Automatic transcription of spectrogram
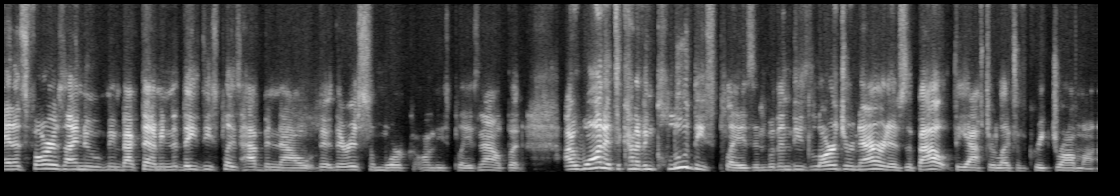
And as far as I knew, I mean, back then, I mean, they, these plays have been now, there, there is some work on these plays now, but I wanted to kind of include these plays and within these larger narratives about the afterlife of Greek drama,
